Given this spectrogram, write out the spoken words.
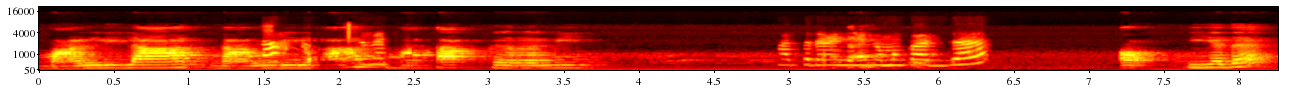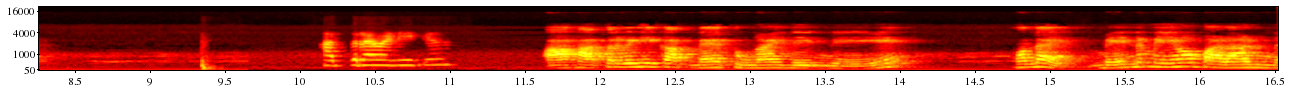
මල්ලිලාත් නංගිලාත් මතක් කරමි. හතරවෙනි එක මොකක්ද ඔව් කීයද? හතරවෙනි එක. ආ හතරවෙනි එකක් නෑ තුනයි දෙන්නේ හොඳයි. මෙන්න මේවා බලන්න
